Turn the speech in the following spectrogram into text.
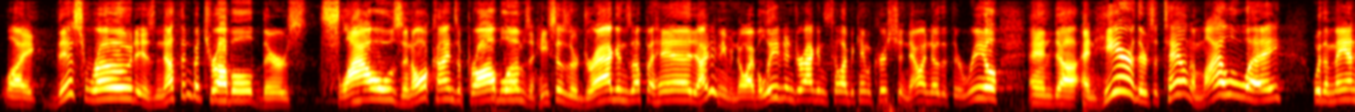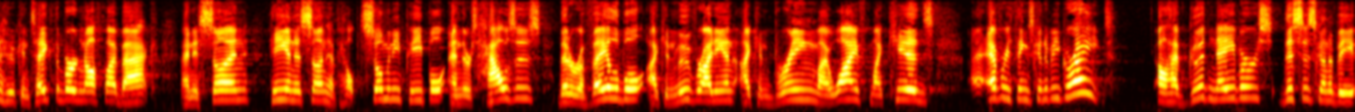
Like, this road is nothing but trouble. There's sloughs and all kinds of problems. And he says there are dragons up ahead. I didn't even know I believed in dragons until I became a Christian. Now I know that they're real. And, uh, and here, there's a town a mile away with a man who can take the burden off my back and his son, he and his son have helped so many people, and there's houses that are available. I can move right in. I can bring my wife, my kids. Everything's going to be great. I'll have good neighbors. This is going to be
